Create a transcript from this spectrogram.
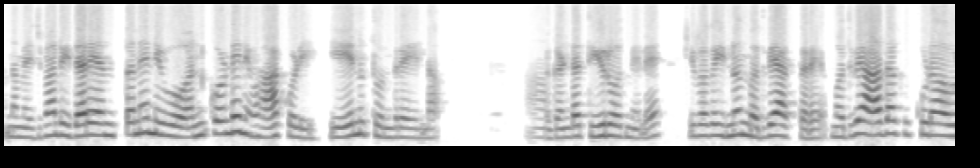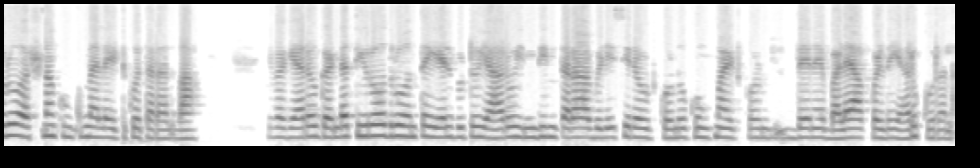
ನಮ್ಮ ಯಜಮಾನ್ರು ಇದಾರೆ ಅಂತಾನೆ ನೀವು ಅನ್ಕೊಂಡೆ ನೀವು ಹಾಕೊಳ್ಳಿ. ಏನು ತೊಂದ್ರೆ ಇಲ್ಲ. ಗಂಡ ತೀರೋದ್ಮೇಲೆ ಇವಾಗ ಇನ್ನೊಂದ್ ಮದ್ವೆ ಆಗ್ತಾರೆ. ಮದ್ವೆ ಆದಾಗ ಕೂಡ ಅವರು ಅರ್ಶನ ಕುಂಕುಮ ಎಲ್ಲ ಇಟ್ಕೋತಾರಲ್ವಾ? ಇವಾಗ ಯಾರೋ ಗಂಡ ತೀರೋದ್ರು ಅಂತ ಹೇಳ್ಬಿಟ್ಟು ಯಾರು ಹಿಂದಿನ ತರ ಬಿಳಿ ಸೀರೆ ಉಟ್ಕೊಂಡು, ಕುಂಕುಮ ಇಟ್ಕೊಂಡೇನೆ ಬಳೆ ಹಾಕೊಳ್ದೆ ಯಾರು ಕೂರಲ್ಲ.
